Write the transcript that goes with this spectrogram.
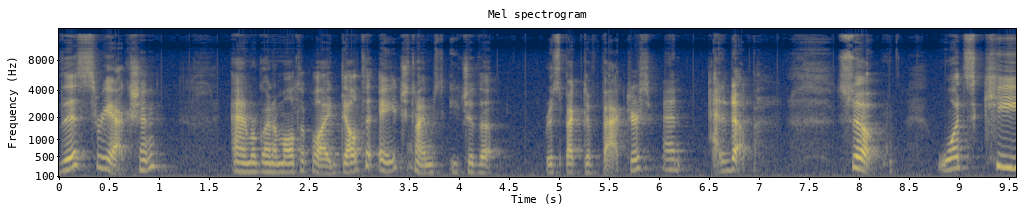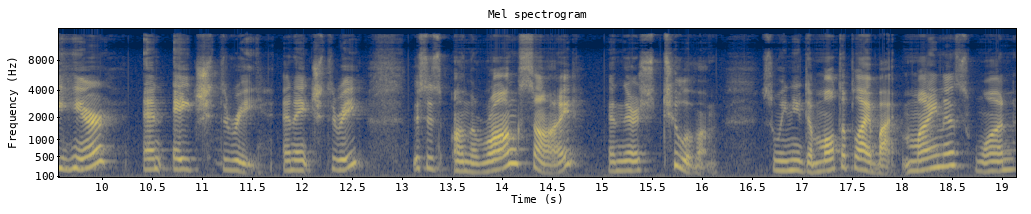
this reaction and we're going to multiply delta H times each of the respective factors and add it up. So what's key here? NH3. NH3, this is on the wrong side and there's two of them. So we need to multiply by minus 1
